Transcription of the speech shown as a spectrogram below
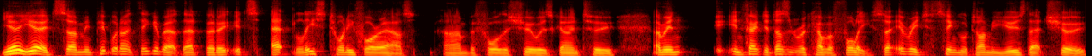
Yeah, yeah. It's I mean people don't think about that, but it's at least 24 hours um, before the shoe is going to. I mean, in fact, it doesn't recover fully. So every single time you use that shoe,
